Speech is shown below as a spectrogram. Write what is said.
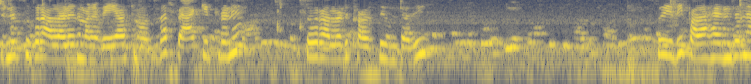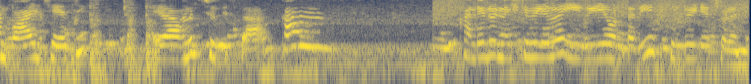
చిన్న షుగర్ అల్లాడేది మనం వేయాల్సిన అవసరం ప్యాకెట్లోనే షుగర్ అల్లాడి కలిసి ఉంటుంది. సో ఇది పదహైదు నిమిషాలు నేను బాయిల్ చేసి ఇలా ఉంది చూపిస్తా. కంటిన్యూ నెక్స్ట్ వీడియోలో ఈ వీడియో ఉంటుంది. ఫుల్ వీడియో చూడండి.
